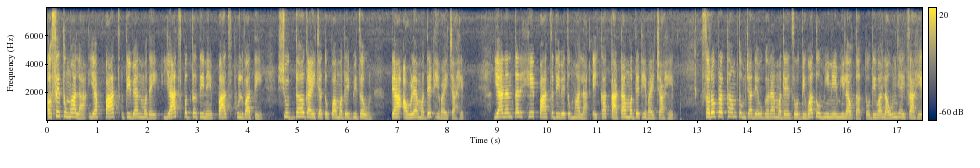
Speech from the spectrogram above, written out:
असे तुम्हाला या पाच दिव्यांमध्ये याच पद्धतीने पाच फुलवाती शुद्ध गाईच्या तुपामध्ये भिजवून त्या आवळ्यामध्ये ठेवायच्या आहेत. यानंतर हे पाच दिवे तुम्हाला एका ताटामध्ये ठेवायचे आहेत. सर्वप्रथम तुमच्या देवघरामध्ये जो दिवा तुम्ही नेहमी लावता तो दिवा लावून घ्यायचा आहे.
